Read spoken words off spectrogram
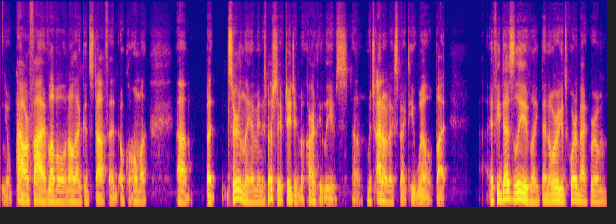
you know Power Five level and all that good stuff at Oklahoma. Um, but certainly, I mean, especially if JJ McCarthy leaves, um, which I don't expect he will, but if he does leave, like then Oregon's quarterback room,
